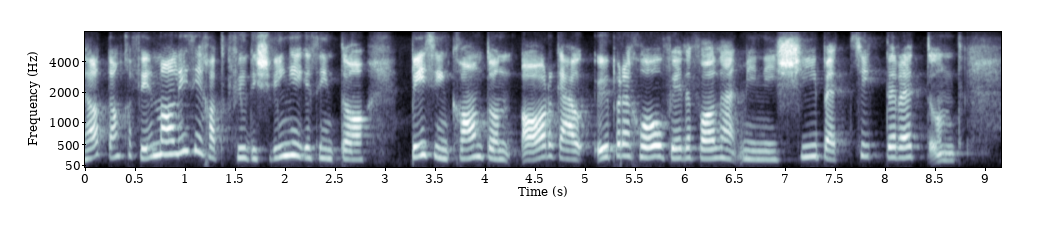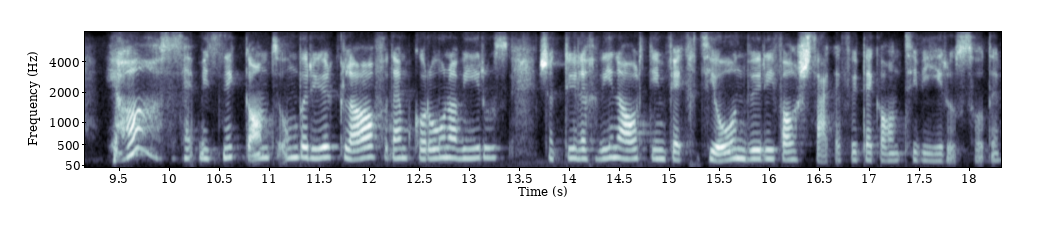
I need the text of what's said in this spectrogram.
Ja, danke vielmals, Lisi. Ich habe das Gefühl, die Schwingungen sind da bis in den Kanton Aargau übergekommen. Auf jeden Fall hat meine Scheibe zittert und ja, also es hat mich jetzt nicht ganz unberührt gelassen von dem Coronavirus. Ist natürlich wie eine Art Infektion, würde ich fast sagen, für den ganzen Virus, oder?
